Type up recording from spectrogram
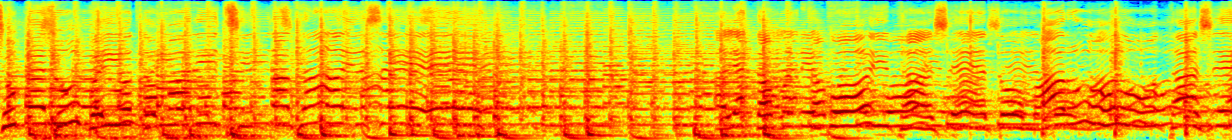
શું ભાઈઓ, તમારી ચિંતા થાય છે. અલ્યા, તમને કોઈ થાશે તો મારું થાશે.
